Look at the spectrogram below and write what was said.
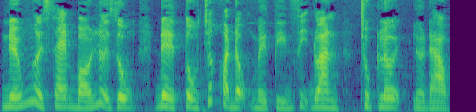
nếu người xem bói lợi dụng để tổ chức hoạt động mê tín dị đoan, trục lợi, lừa đảo.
